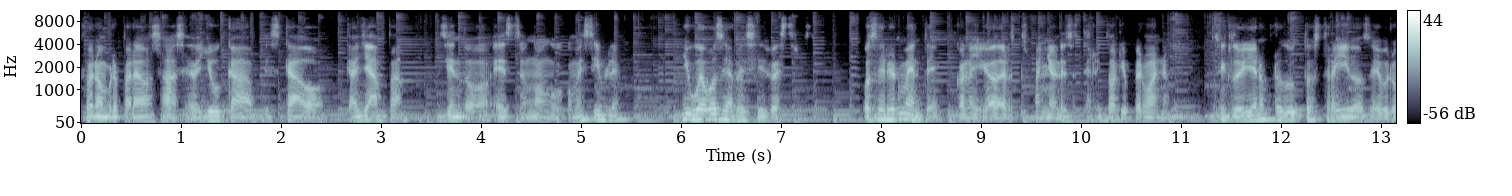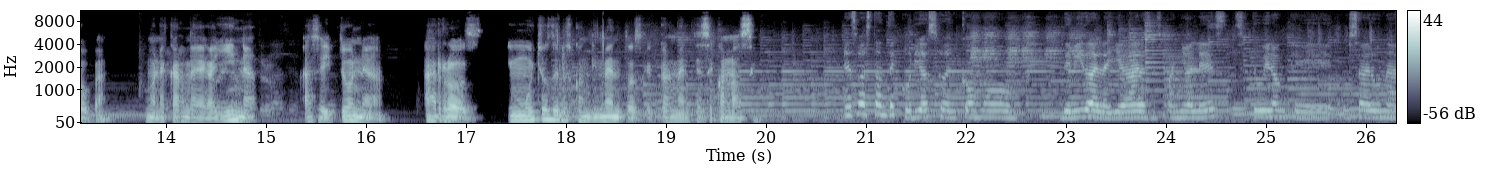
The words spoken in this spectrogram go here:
fueron preparados a base de yuca, pescado, callampa, siendo este un hongo comestible, y huevos de aves silvestres. Posteriormente, con la llegada de los españoles al territorio peruano, se incluyeron productos traídos de Europa, como la carne de gallina, aceituna, arroz y muchos de los condimentos que actualmente se conocen. Es bastante curioso el cómo, debido a la llegada de los españoles, se tuvieron que usar una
